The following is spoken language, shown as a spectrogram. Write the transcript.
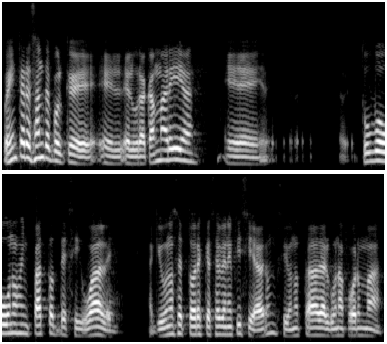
Pues interesante porque el, el huracán María eh, tuvo unos impactos desiguales. Aquí hubo unos sectores que se beneficiaron, si uno está de alguna forma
